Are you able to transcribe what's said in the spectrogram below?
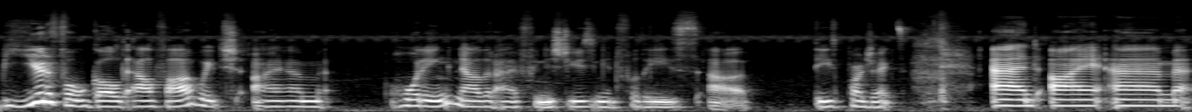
beautiful gold alpha, which I am hoarding now that I've finished using it for these, uh, these projects. And I am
